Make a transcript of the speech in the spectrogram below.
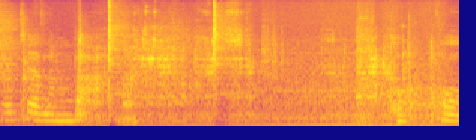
ก็จะลำบากหน่อย โอ้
